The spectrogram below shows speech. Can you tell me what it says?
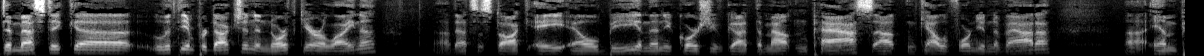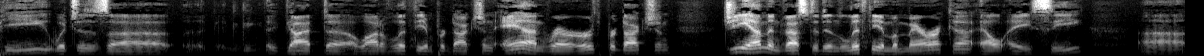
domestic uh, lithium production in North Carolina. Uh, that's a stock ALB, and then of course you've got the Mountain Pass out in California, Nevada. Uh, MP, which has uh, got uh, a lot of lithium production and rare earth production. GM invested in Lithium America, LAC. Uh,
